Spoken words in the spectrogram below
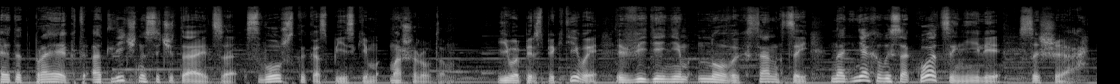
Этот проект отлично сочетается с Волжско-Каспийским маршрутом. Его перспективы введением новых санкций на днях высоко оценили США –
